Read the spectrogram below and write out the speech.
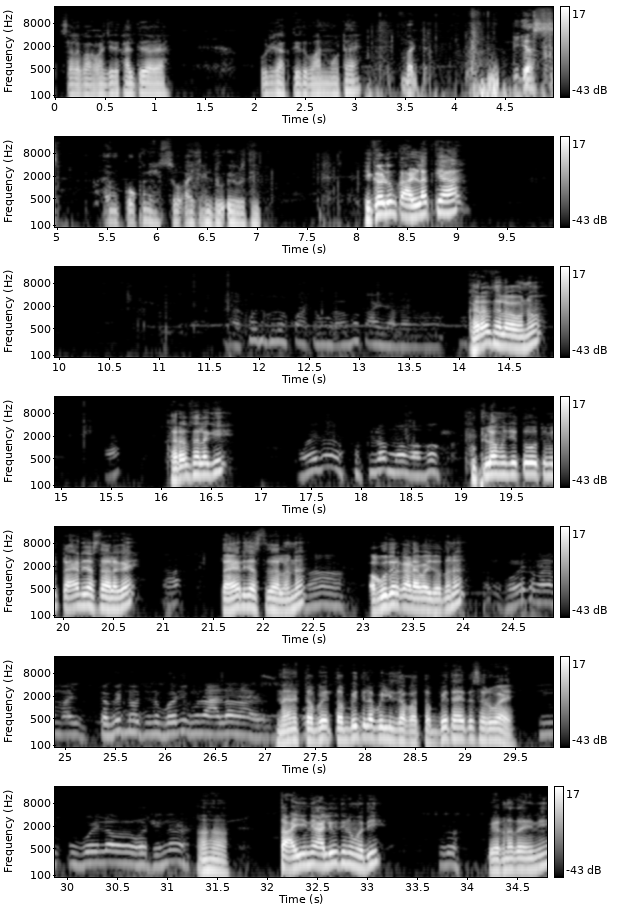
चला बाबांची खालती जाऊया. उडी टाकते तो बाण मोठा आहे. But yes I am Konkani so I can do everything इकडून काढलात की हा? खराब झाला हो खराब झाला की? होय रे फुटलं मग बाबा फुटला म्हणजे तो तुम्ही तयार जास्त झाला काय? तयार जास्त झाला ना? हा. अगोदर काढायला पाहिजे होता ना? होय तर मला मला माझी तब्येत नव्हती ना बरी म्हणून आला नाही. नाही नाही तब्येत तब्येतीला पहिली जपा तब्येत आहे तर सर्व आहे. ती होती ना. हां हां. ताईने आली होती ना मधी? पुढं प्रेरणा ताईने?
